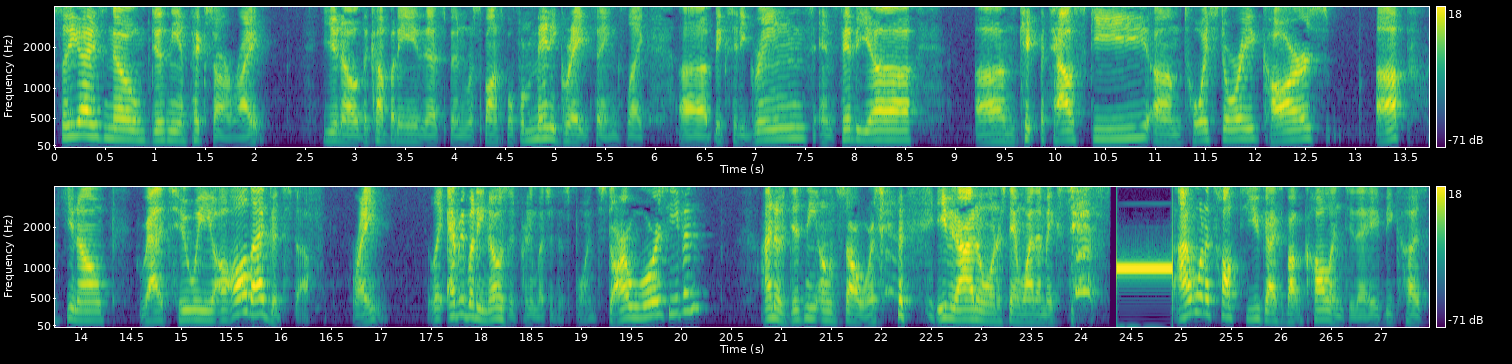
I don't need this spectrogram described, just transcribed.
So you guys know Disney and Pixar, right? You know, the company that's been responsible for many great things like uh, Big City Greens, Amphibia, um, Kick Buttowski, um, Toy Story, Cars, Up, you know, Ratatouille, all that good stuff, right? Like everybody knows it pretty much at this point. Star Wars, even? I know Disney owns Star Wars. even I don't understand why that makes sense. I want to talk to you guys about Colin today because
